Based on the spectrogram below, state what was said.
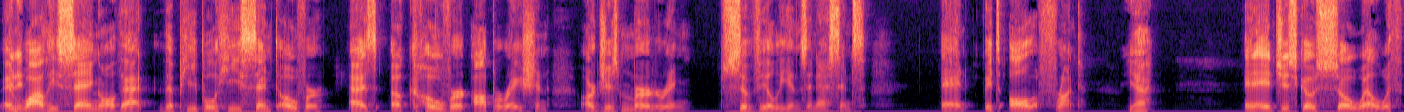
And, And it- while he's saying all that, the people he sent over as a covert operation are just murdering civilians in essence. And it's all a front. yeah. And it just goes so well with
